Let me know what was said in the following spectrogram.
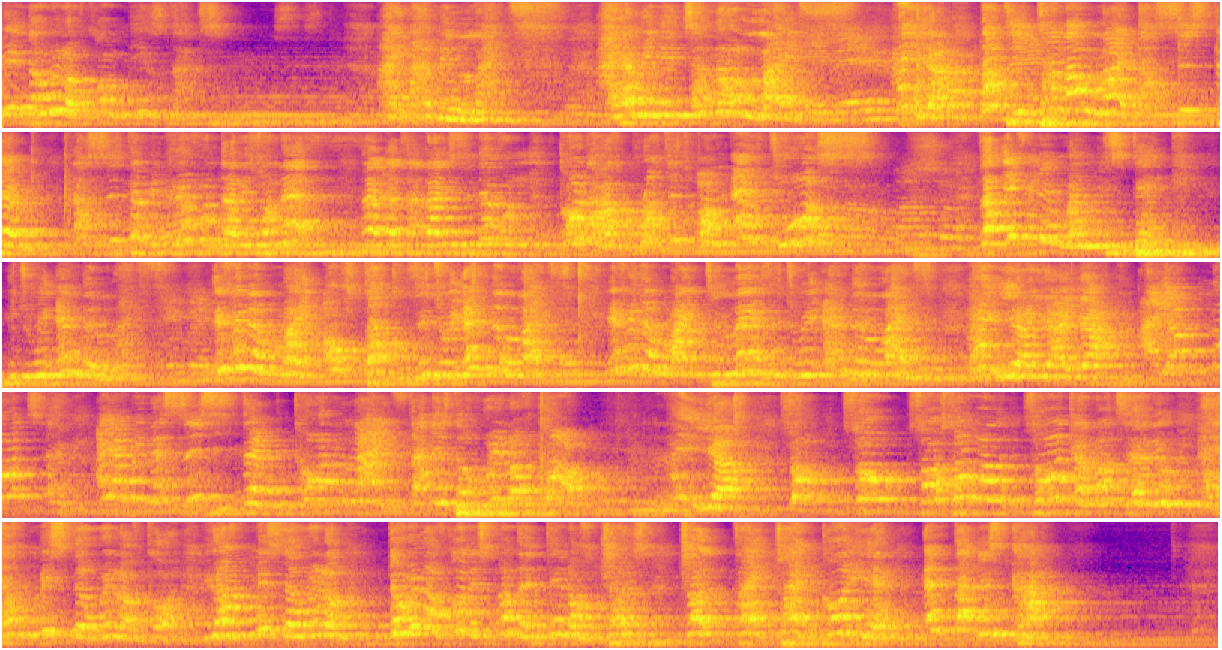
So, so, so someone, someone cannot tell you, I have missed the will of God. You have missed the will of the will of God is not a thing of choice. Choice, try, time, go here, enter this car.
